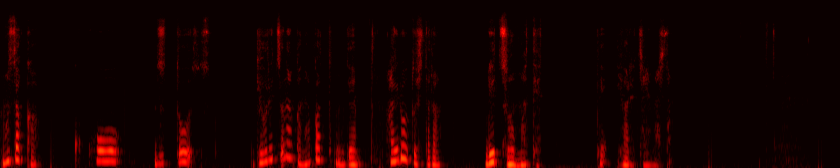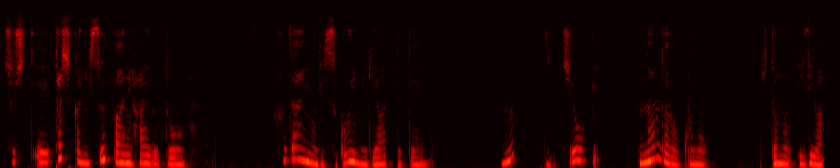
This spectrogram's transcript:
まさかここずっと行列なんかなかったので入ろうとしたら列を待てってって言われちゃいました。そして確かにスーパーに入ると普段よりすごいにぎわっててん？日曜日。なんだろうこの人の入りは。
